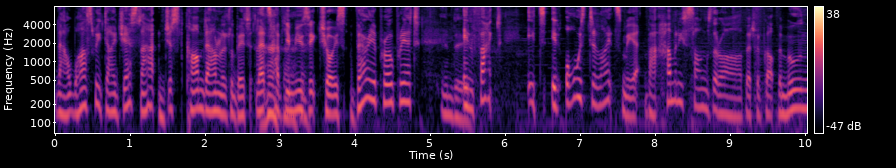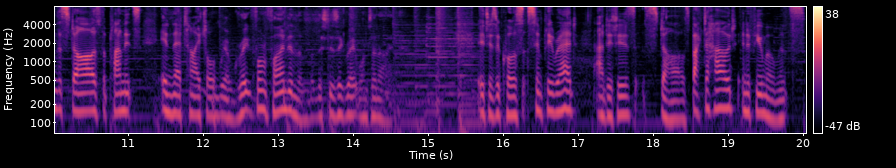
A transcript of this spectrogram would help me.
Now, whilst we digest that and just calm down a little bit, let's have your music choice. Very appropriate. Indeed. In fact, it, it always delights me about how many songs there are that have got the moon, the stars, the planets in their title. We have great fun finding them, but this is a great one tonight. It is, of course, Simply Red, and it is Stars. Back to Howard in a few moments.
